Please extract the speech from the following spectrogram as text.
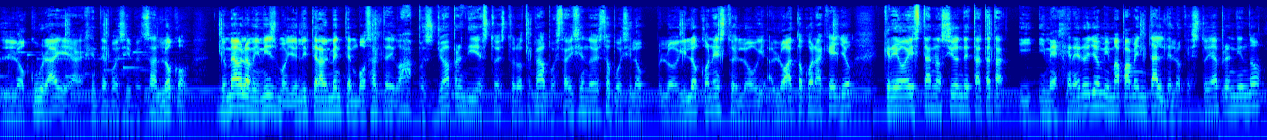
locura y la gente puede decir, estás loco, yo me hablo a mí mismo, yo literalmente en voz alta digo, ah, pues yo aprendí esto, esto, lo otro, claro, pues está diciendo esto, pues si lo, lo hilo con esto y lo, lo, ato con aquello, creo esta noción de ta, ta, ta, y, y me genero yo mi mapa mental de lo que estoy aprendiendo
